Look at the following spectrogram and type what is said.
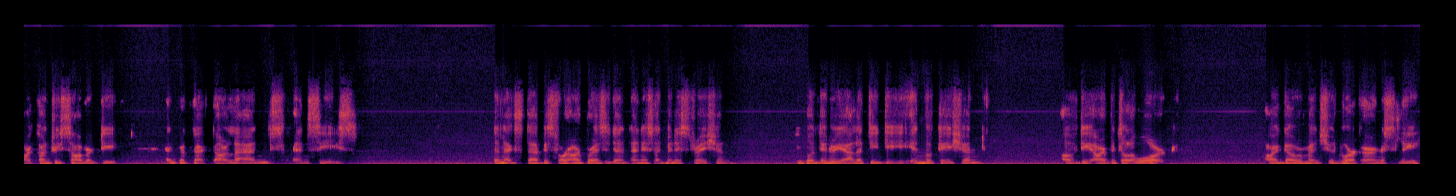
our country's sovereignty and protect our lands and seas. The next step is for our President and his administration to put in reality the invocation of the arbitral award. Our government should work earnestly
